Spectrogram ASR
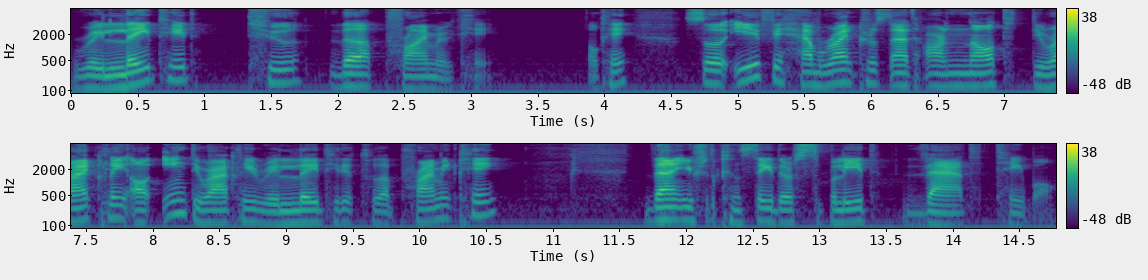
related to the primary key. Okay, so if you have records that are not directly or indirectly related to the primary key, then you should consider split that table.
